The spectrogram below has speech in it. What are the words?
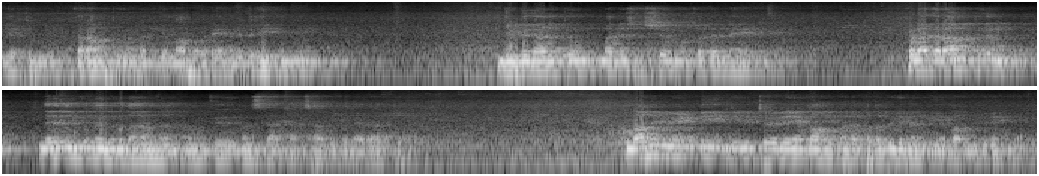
ഉയർത്തുന്നു കറാമത്തുകൾ നൽകി അള്ളാഹു അവരെ അനുഗ്രഹിക്കുന്നു. ജീവിതകാലത്തും മരണശിക്ഷവും ഒക്കെ തന്നെ പല കലാപത്തുകൾ നിലനിൽക്കുന്നു എന്നുള്ളതാണ് നമുക്ക് മനസ്സിലാക്കാൻ സാധിക്കുന്ന യഥാർത്ഥം അള്ളാഹുവിന് വേണ്ടി ജീവിച്ചവരെ അള്ളാഹു പല പദവികൾ നൽകി. അള്ളാഹു വിഗ്രഹിക്കുകയാണ്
